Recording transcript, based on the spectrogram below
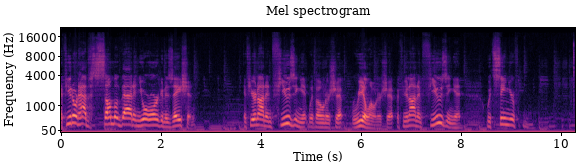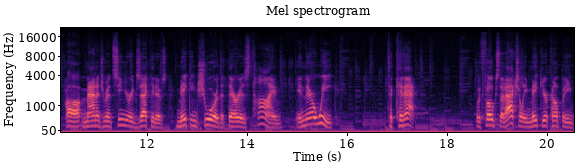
if you don't have some of that in your organization, if you're not infusing it with ownership, real ownership, if you're not infusing it with senior uh, management, senior executives making sure that there is time in their week to connect with folks that actually make your company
